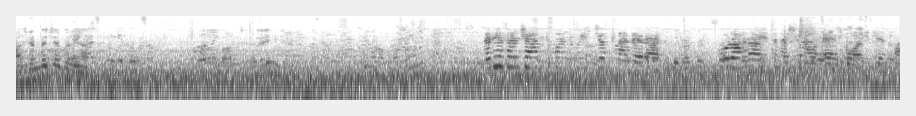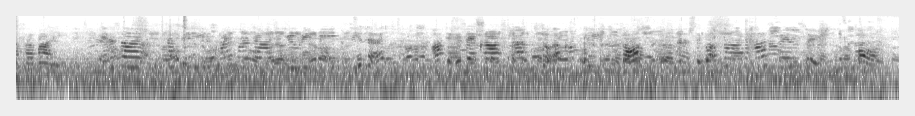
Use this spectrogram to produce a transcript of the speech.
पाँच घंटे चाहिए पहले यहाँ Ladies and gentlemen, we just landed at Ngurah Rai International Airport in Pasabali. It is a specific reminder that you remain this aircraft comes to a complete stop and the button has been switched off.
